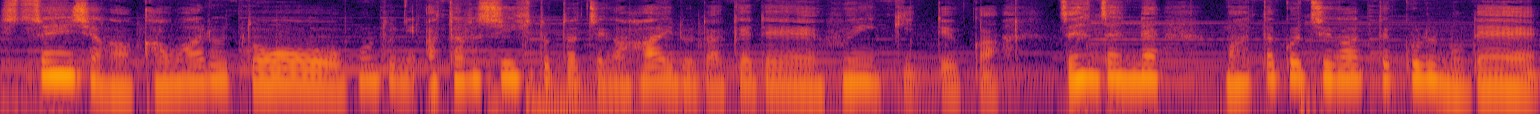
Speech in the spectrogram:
出演者が変わると本当に新しい人たちが入るだけで雰囲気っていうか全然ね全く違ってくるので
